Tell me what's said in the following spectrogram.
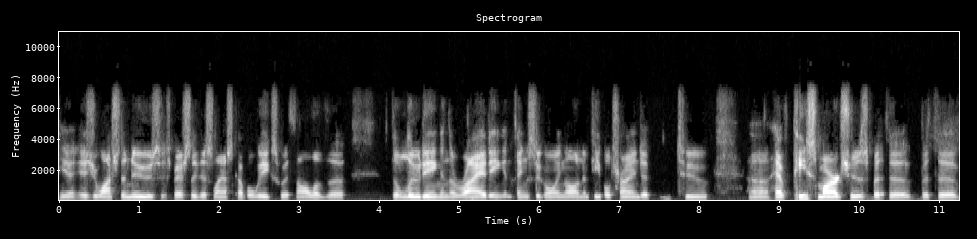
as you watch the news, especially this last couple of weeks with all of the the looting and the rioting and things that are going on, and people trying to to uh, have peace marches, but the but the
